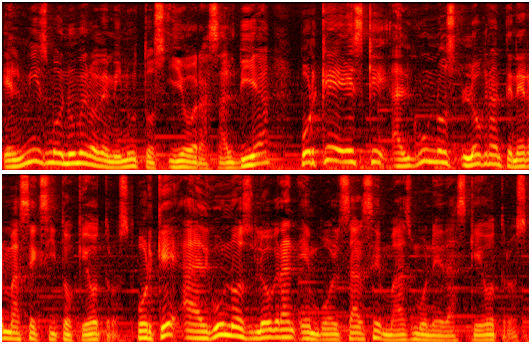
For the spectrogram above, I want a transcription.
el mismo número de minutos y horas al día, ¿por qué es que algunos logran tener más éxito que otros? ¿Por qué algunos logran embolsarse más monedas que otros?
